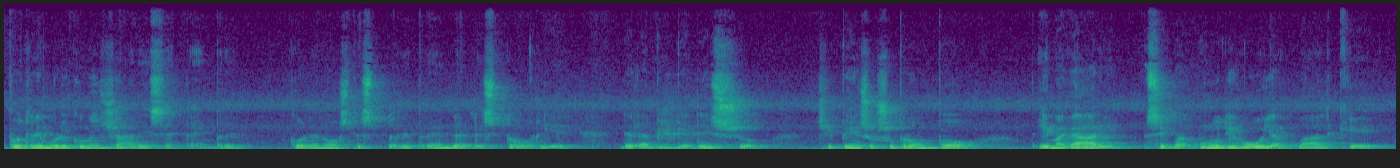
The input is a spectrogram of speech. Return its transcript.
potremo ricominciare in settembre con le nostre, riprendere le storie della Bibbia. Adesso ci penso sopra un po' e magari se qualcuno di voi ha qualche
